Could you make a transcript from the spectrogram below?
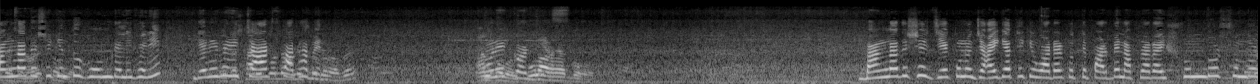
বাংলাদেশে কিন্তু হোম ডেলিভারি ডেলিভারি চার্জ পাঠাবেন। অনেক। বাংলাদেশের যে কোনো জায়গা থেকে অর্ডার করতে পারবেন আপনারা এই সুন্দর সুন্দর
